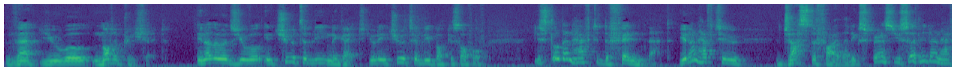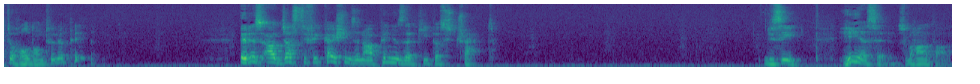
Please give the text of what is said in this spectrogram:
that you will not appreciate. In other words, you will intuitively negate, you'll intuitively block yourself off. You still don't have to defend that. You don't have to justify that experience. You certainly don't have to hold on to an opinion. It is our justifications and our opinions that keep us trapped. You see, he has said, subhanahu wa ta'ala,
